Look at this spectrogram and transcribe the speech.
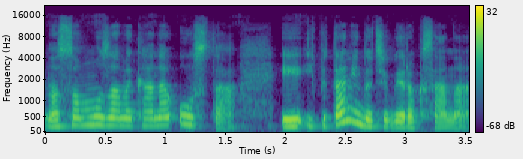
no są mu zamykane usta. I, I, pytanie do ciebie, Roxana,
